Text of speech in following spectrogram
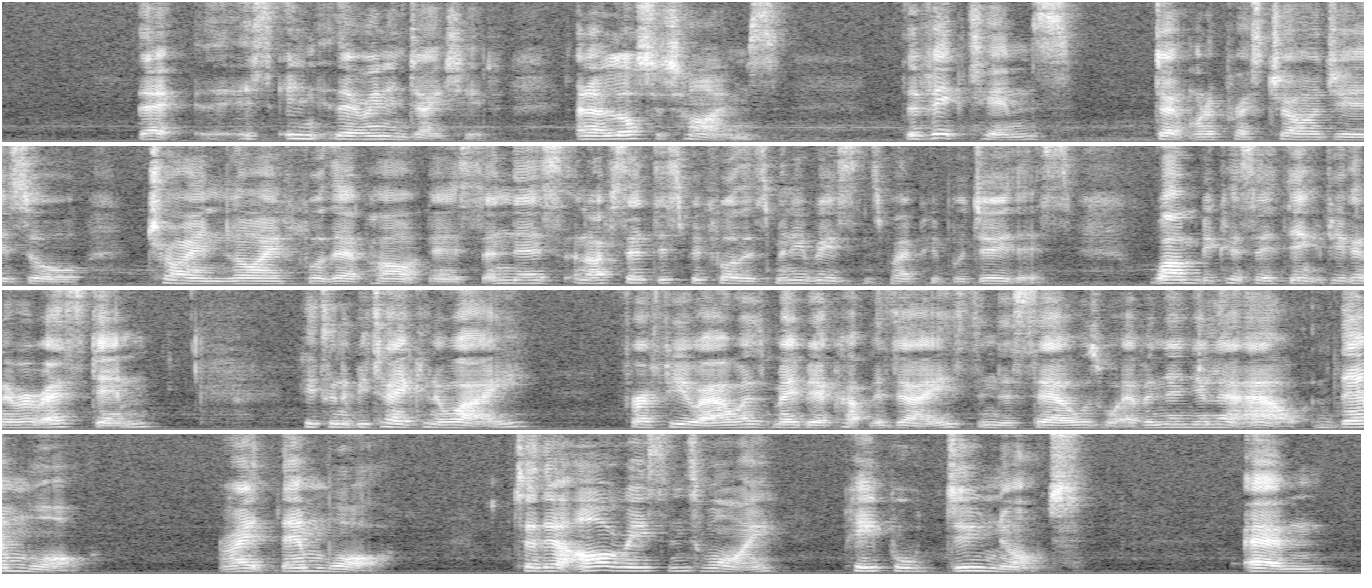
They're, in, they're inundated. And a lot of times, the victims don't want to press charges or try and lie for their partners. And there's, and I've said this before, there's many reasons why people do this. One, because they think if you're going to arrest him, he's going to be taken away for a few hours, maybe a couple of days in the cells, whatever, and then you're let out. Then what? Right? Then what? So there are reasons why people do not um,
